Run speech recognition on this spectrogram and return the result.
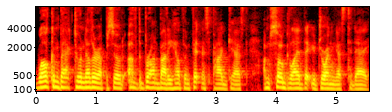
Welcome back to another episode of the Brawn Body Health and Fitness Podcast. I'm so glad that you're joining us today.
